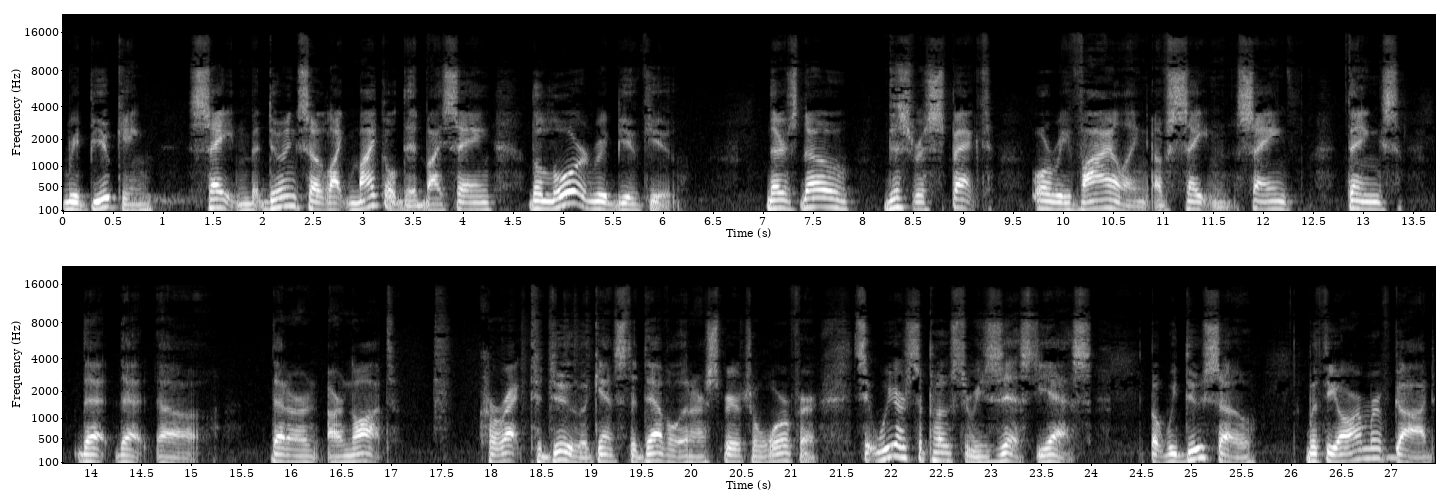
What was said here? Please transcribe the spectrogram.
rebuking Satan, but doing so like Michael did by saying, The Lord rebuke you. There's no disrespect or reviling of Satan, saying things that that uh, that are are not correct to do against the devil in our spiritual warfare. See, we are supposed to resist, yes, but we do so with the armor of God,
